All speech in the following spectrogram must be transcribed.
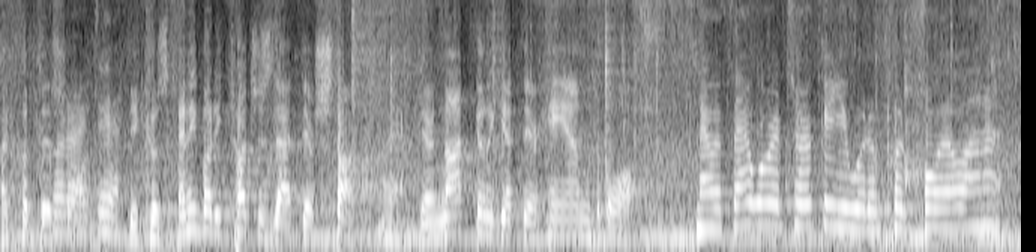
I put this Good on. idea. Because anybody touches that, they're stuck. Right. They're not going to get their hand off. Now, if that were a turkey, you would have put foil on it?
